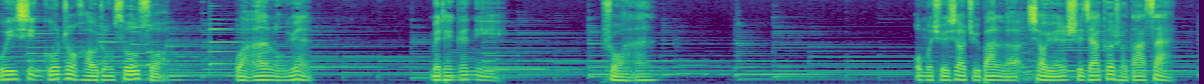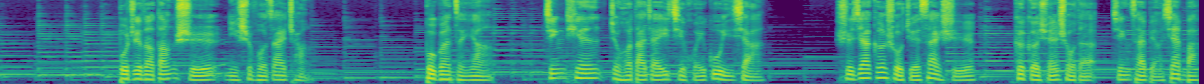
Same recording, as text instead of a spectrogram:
微信公众号中搜索“晚安龙院”，每天跟你说晚安。我们学校举办了校园十佳歌手大赛，不知道当时你是否在场？不管怎样，今天就和大家一起回顾一下十佳歌手决赛时各个选手的精彩表现吧。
